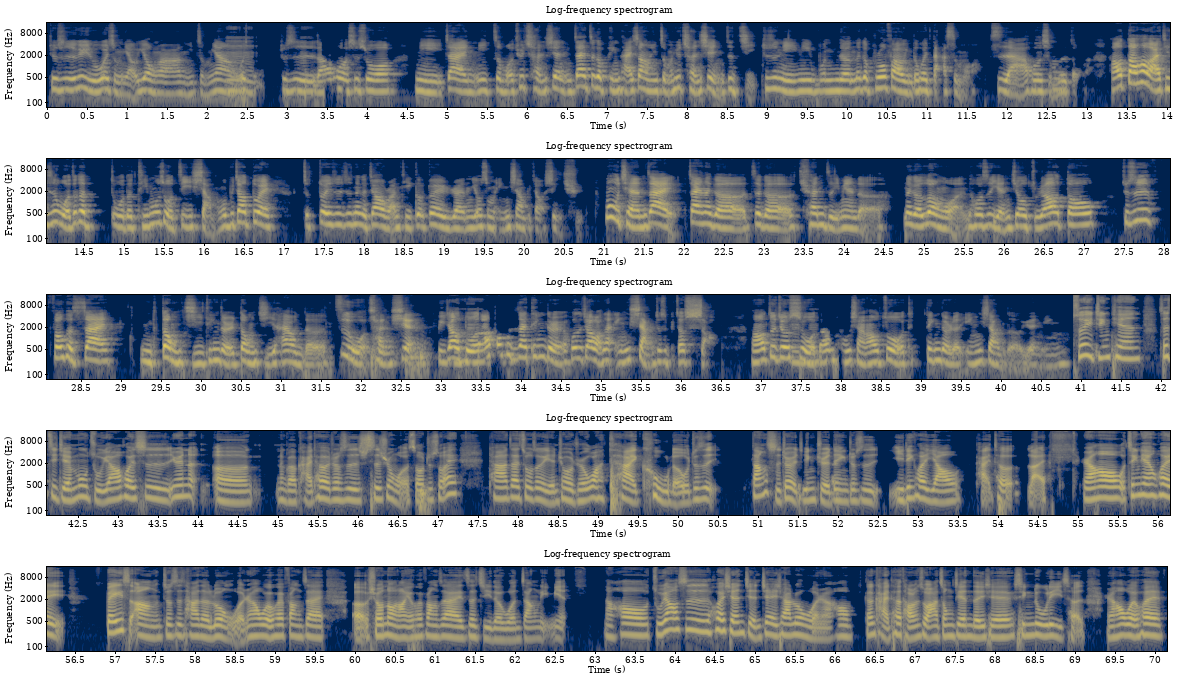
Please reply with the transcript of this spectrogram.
就是例如为什么你要用啊，你怎么样，嗯、就是然后或者是说你在你怎么去呈现，你在这个平台上你怎么去呈现你自己，就是你你你的那个 profile 你都会打什么字啊，或者什么那种，嗯、然后到后来其实我这个我的题目是我自己想的，我比较对。就对，就是那个交友软体，个对人有什么影响比较有兴趣。目前在在那个这个圈子里面的那个论文或是研究，主要都就是 focus 在你的动机，Tinder 的动机，还有你的自我呈现比较多。然后 focus 在 Tinder 或者交友网站影响就是比较少。然后这就是我当初想要做 Tinder 的影响的原因。所以今天这期节目主要会是因为那呃。那个凯特就是私讯我的时候就说：“哎、欸，他在做这个研究，我觉得哇，太酷了！我就是当时就已经决定，就是一定会邀凯特来。然后今天会 base on 就是他的论文，然后我也会放在呃 show note，然后也会放在这集的文章里面。然后主要是会先简介一下论文，然后跟凯特讨论说啊中间的一些心路历程。然后我也会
